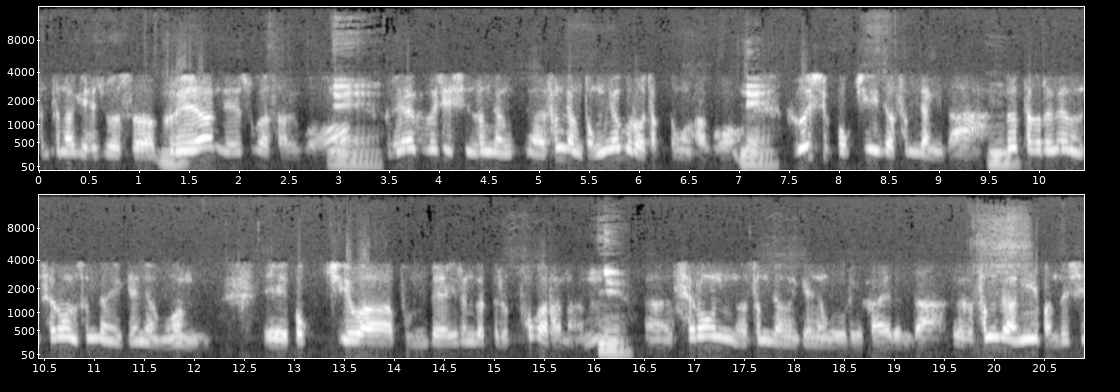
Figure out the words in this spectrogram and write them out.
튼튼하게 해주어서 음. 그래야 내수가 살고 네. 그래야 그것이 신성장 어, 성장 동력으로 작동을 하고 네. 그것이 복지이자 성장이다. 음. 그렇다 그러면 새로운 성장의 개념은 이복 지와 분배 이런 것들을 포괄하는 예. 어, 새로운 성장의 개념으로 우리가 가야 된다. 그래서 성장이 반드시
